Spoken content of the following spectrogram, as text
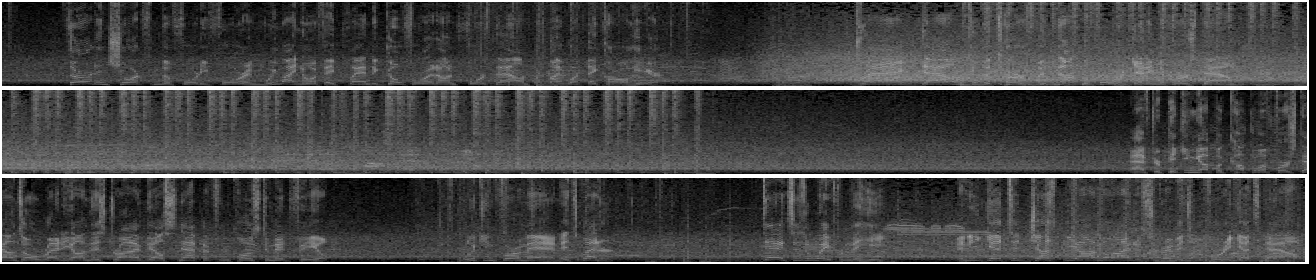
Third and short from the 44, and we might know if they plan to go for it on fourth down by what they call here. Dragged down to the turf, but not before getting the first down. After picking up a couple of first downs already on this drive, they'll snap it from close to midfield. Looking for a man, it's Leonard. Dances away from the heat. And he gets it just beyond the line of scrimmage before he gets down.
